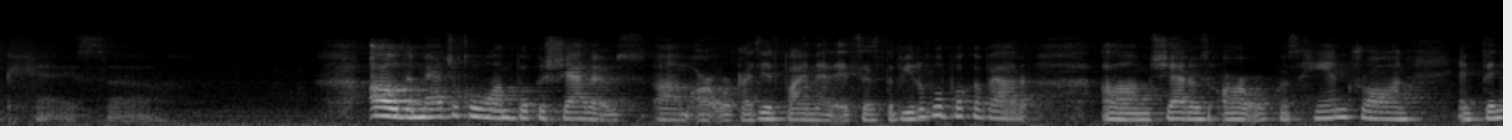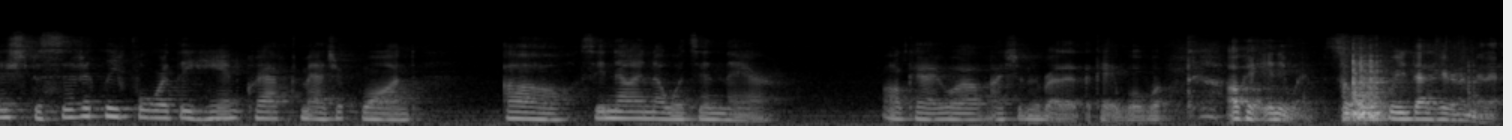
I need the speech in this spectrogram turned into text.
Okay, so. Oh, the Magical Wand Book of Shadows um, artwork. I did find that. It says the beautiful book about um, Shadows artwork was hand drawn and finished specifically for the handcraft magic wand. Oh, see, now I know what's in there. Okay, well, I shouldn't have read it. Okay, well, well okay, anyway, so we'll read that here in a minute.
